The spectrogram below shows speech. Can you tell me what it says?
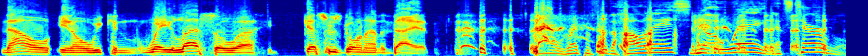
Now, you know, we can weigh less. So, uh, guess who's going on a diet? wow, right before the holidays? No way. That's terrible.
